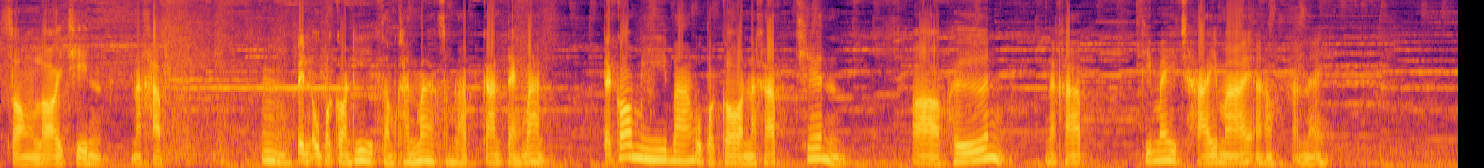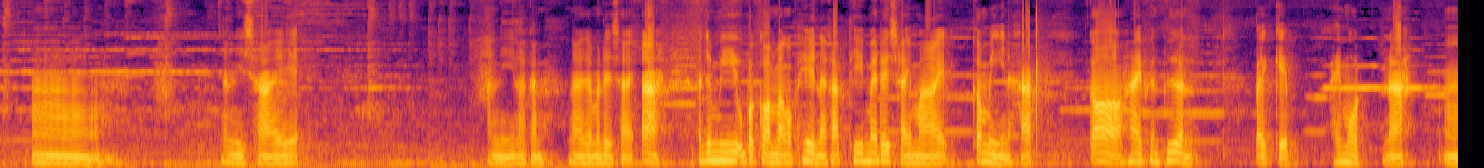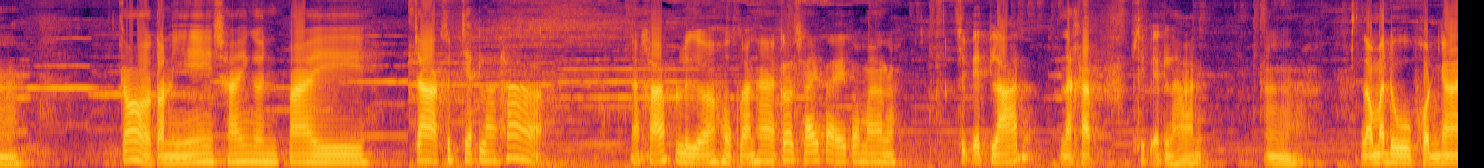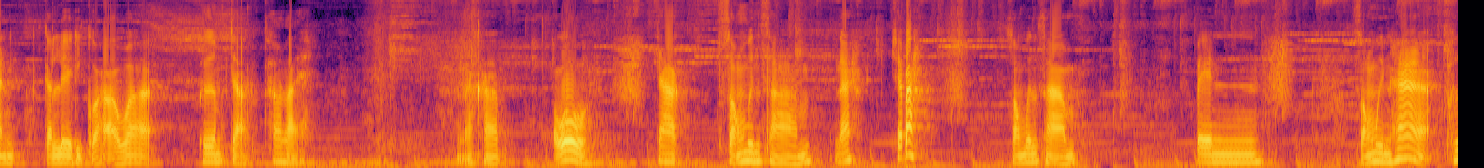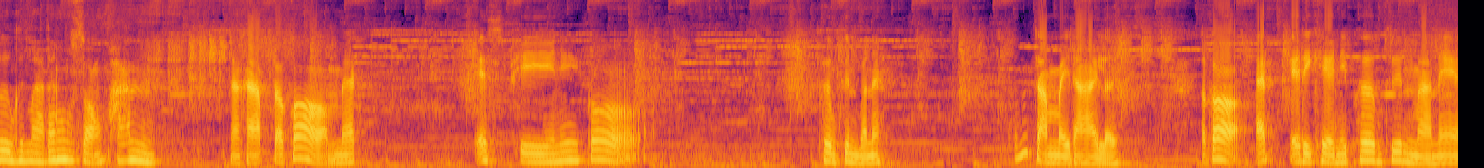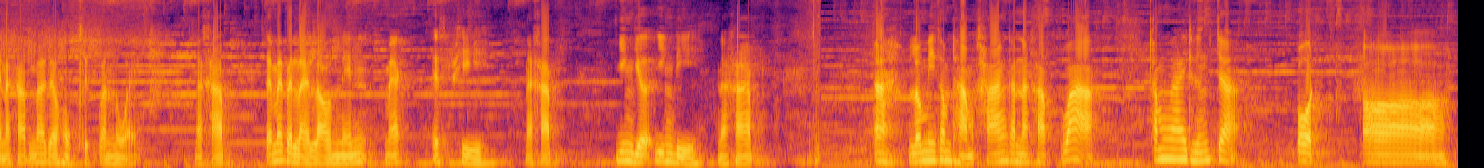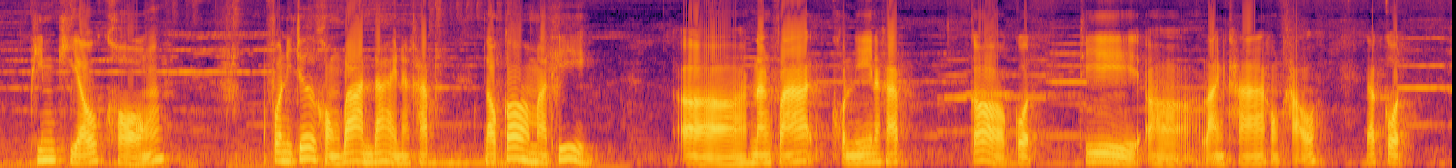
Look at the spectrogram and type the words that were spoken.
200 ชิ้นนะครับ อืมเป็นอุปกรณ์ที่สำคัญมากสำหรับการแต่งบ้าน แต่ก็มีบางอุปกรณ์นะครับ เช่นอ่าพื้นนะครับ ที่ไม่ใช้ไม้อ้าวอันไหนอืมอันนี้ใช้ อันนี้แล้วกัน น่าจะไม่ได้ใช้อะอาจจะมีอุปกรณ์บางประเภทนะครับ ที่ไม่ได้ใช้ไม้ก็มีนะครับ ก็ให้เพื่อนๆไปเก็บให้หมดนะอืมก็ตอนนี้ใช้เงินไปจาก 17ล้านห้า นะครับ เหลือ6ล้านห้าก็ใช้ไปประมาณ 11 ล้านนะครับ 11 ล้านอืมเรามาดูผลงานกันเลยดีกว่าว่าเพิ่มจากเท่าไหร่นะครับ โอ้ จาก 23,000นะ ใช่ปะ23,000 เป็น 25,000 เพิ่มขึ้นมาตั้ง 2,000 นะครับ แล้วก็ Mac SP นี่ก็ เพิ่มขึ้นปะนะ ผมจำไม่ได้เลย แล้วก็ Ad ATK นี่เพิ่มขึ้นมาแน่นะครับ น่าจะ 60กว่าหน่วยนะครับ แต่ไม่เป็นไรเราเน้น Mac SP นะครับ ยิ่งเยอะยิ่งดีนะครับ อะ เรามีคำถามค้างกันนะครับว่าทำไงถึงจะปลดออพิมพ์เขียวของเฟอร์นิเจอร์ของบ้านได้นะครับ เราก็มาที่ นางฟ้าคนนี้นะครับ ก็กดที่เออร้านค้าของเขา แล้วกด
